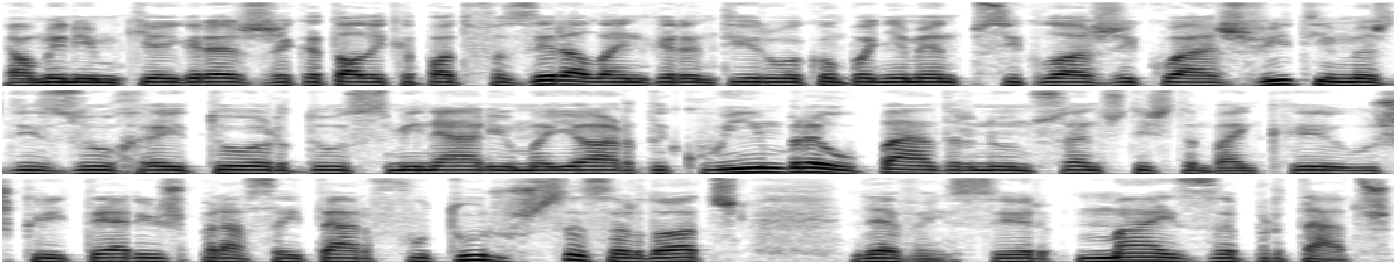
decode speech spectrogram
É o mínimo que a Igreja Católica pode fazer, além de garantir o acompanhamento psicológico às vítimas, diz o reitor do Seminário Maior de Coimbra. O padre Nuno Santos diz também que os critérios para aceitar futuros sacerdotes devem ser mais apertados.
